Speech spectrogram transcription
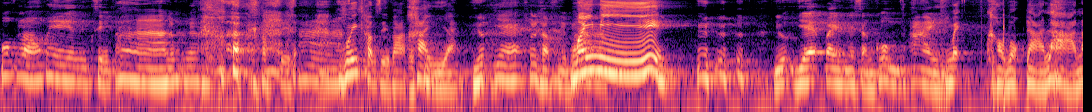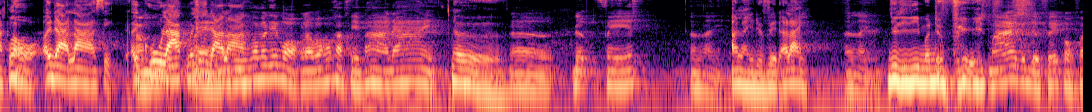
พวกร้องเพลงเสพาแล้วไงขับเสพาไม่ขับเสพาใครอะเยอะแยะคนขับเสพาไม่มี เยอะแยะไปในสังคมไทยไม่เขาบอกดารานักหล่อไอ้ยดาราสิไอ้คู่รักไม่ใช่ดาราแหมก็ไม่ได้บอกเราว่าเขาขับเสพาได้ เออ เออ The Face อะไรอะไรเดอะเฟสอะไร อะไรอยู่ดีๆมันเดอะเฟสไม่เป็น The Face ของฝ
